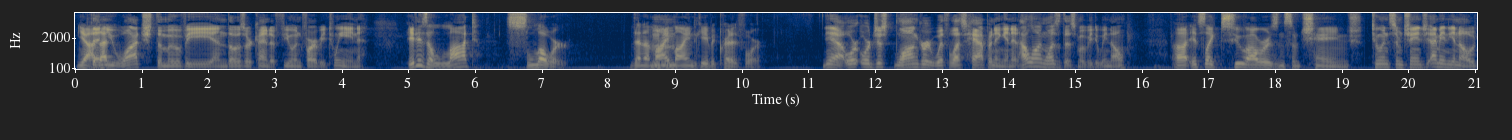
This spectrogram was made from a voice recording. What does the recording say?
yeah. then that, you watch the movie, and those are kind of few and far between. it is a lot slower than uh, my Mm-hmm. mind gave it credit for. Yeah, or or just longer with less happening in it. How long was this movie? Do we know? Uh, it's like two hours and some change. Two and some change. I mean, you know, f-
